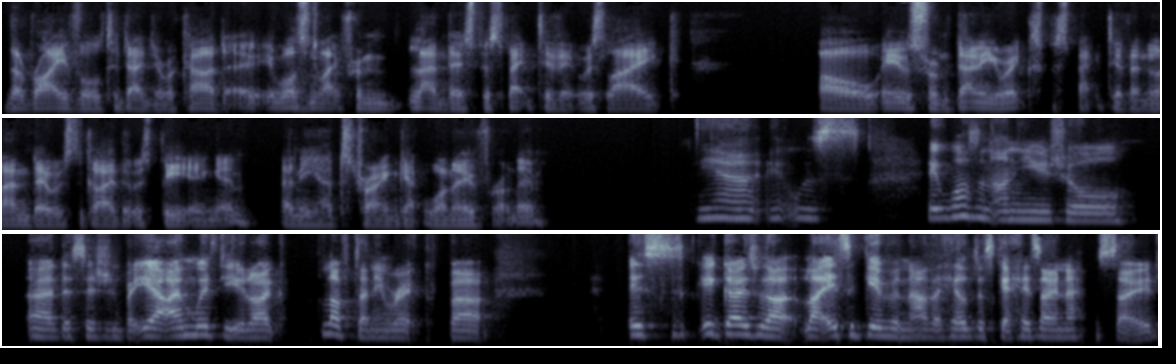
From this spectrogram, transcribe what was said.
the rival to Daniel Ricciardo. It wasn't like from Lando's perspective, it was like, oh, it was from Danny Ric's perspective, and Lando was the guy that was beating him, and he had to try and get one over on him. yeah it was it was an unusual uh decision but yeah i'm with you like love danny ric but it's it goes without like it's a given now that he'll just get his own episode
